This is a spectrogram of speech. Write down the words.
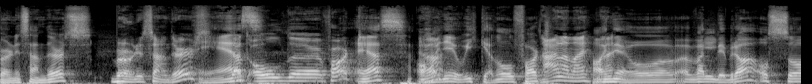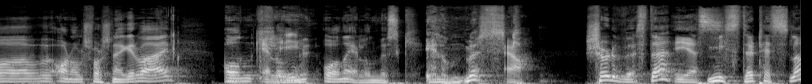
Bernie Sanders. Bernie Sanders, Yes. that old fart. Yes, og Ja. Han er jo ikke en old fart. Nei, nei, nei, Han er jo veldig bra. Også Arnold Schwarzenegger var her. Og, okay. Elon, Elon Musk. Elon Musk. Ja. Sjølveste Yes. Mr. Tesla.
